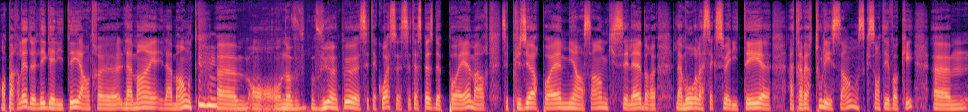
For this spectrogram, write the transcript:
On parlait de l'égalité entre euh, l'amant et l'amante. Euh, on, on a vu- un peu, c'était quoi ce- cette espèce de poème? Alors, c'est plusieurs poèmes mis ensemble qui célèbrent l'amour, la sexualité euh, à travers tous les sens qui sont évoqués. Euh,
